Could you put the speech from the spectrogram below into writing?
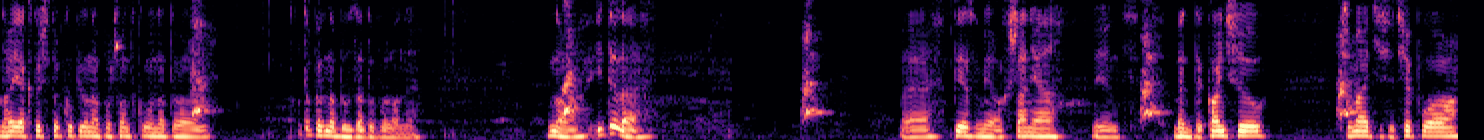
No jak ktoś to kupił na początku, no to to pewno był zadowolony. No i tyle. E, pies mnie ochrzania, więc będę kończył. Trzymajcie się ciepło.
